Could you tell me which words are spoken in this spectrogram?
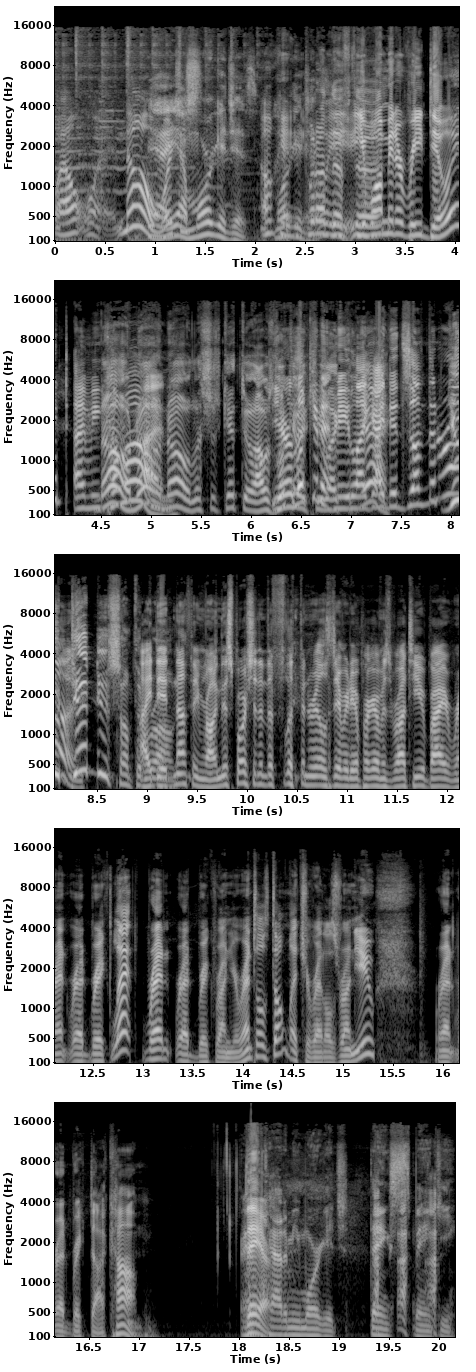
Well, wh- no. yeah, we're yeah, just, mortgages. Okay, Mortgages. put on well, the- you, you want me to redo it? I mean, No, come no, on. no. Let's just get to it. I was You're looking, looking at, at you me like yeah. I did something wrong. You did do something I wrong. did nothing wrong. This portion of the Flippin' Real Estate Radio program is brought to you by Rent Red Brick. Let Rent Red Brick run your rentals. Don't let your rentals run you. RentRedBrick.com. And There. Academy Mortgage. Thanks, Spanky.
